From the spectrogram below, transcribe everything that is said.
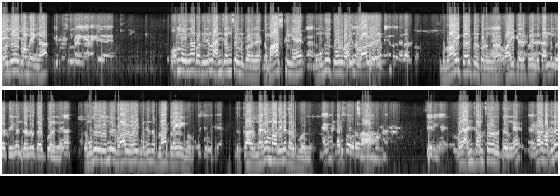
ஒரிஜினல் கோம்பைங்கண்ணா எப்படி சொல்றீங்க எனக்கு? கோம்பைங்கன்னா பாத்தீங்கன்னா அஞ்சு அம்சம் வருங்க இந்த மாஸ்க்குங்க இந்த முதுகு கோடு பாத்தீங்கன்னா வால் வரைக்கும். நல்லா இருக்கும். இந்த வாய் கருப்பு இருக்கணுங்கண்ணா வாய் கருப்பு இந்த கண்ணு பார்த்தீங்கன்னா இந்த இடத்துல கருப்பு வருங்க. இந்த முதுகுல இருந்து வால் வரைக்கும் பாத்தீங்கன்னா இந்த பிளாக் லைனிங் வரும். இந்த நகம் பாத்தீங்கன்னா கருப்பு வருங்க. ஆமா. சரிங்க. இந்த மாதிரி அஞ்சு அம்சம் இருக்குதுங்க. ரெண்டாவது பாத்தீங்கன்னா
